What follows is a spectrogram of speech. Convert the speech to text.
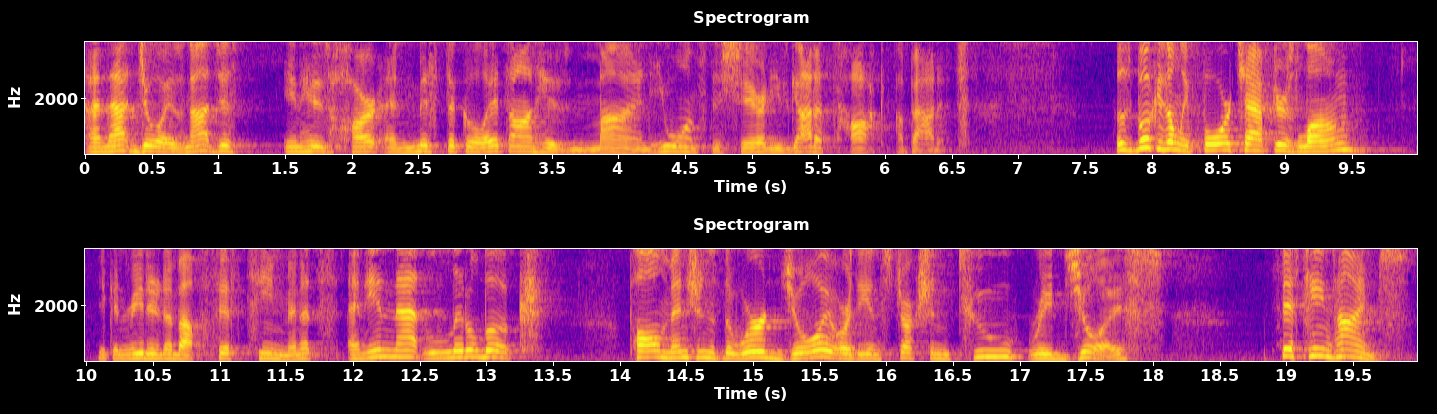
And that joy is not just in his heart and mystical. It's on his mind. He wants to share it. He's got to talk about it. This book is only four chapters long. You can read it in about 15 minutes. And in that little book, Paul mentions the word joy or the instruction to rejoice 15 times.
